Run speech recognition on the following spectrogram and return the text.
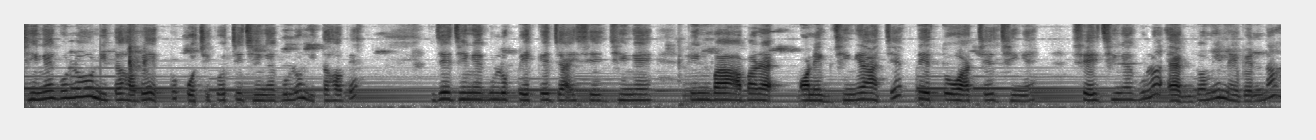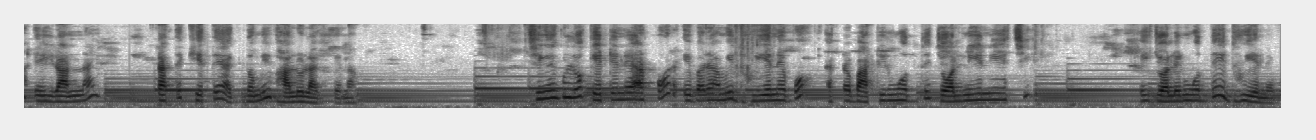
ঝিঙেগুলোও নিতে হবে, একটু কচি কচি ঝিঙেগুলো নিতে হবে। যে ঝিঙেগুলো পেকে যায় সেই ঝিঙে কিংবা আবার অনেক ঝিঙে আছে, তেতো আছে ঝিঙে, সেই ঝিঙেগুলো একদমই নেবেন না এই রান্নায়। তাতে খেতে একদমই ভালো লাগবে না। ঝিঙেগুলো কেটে নেওয়ার পর এবারে আমি ধুয়ে নেব, একটা বাটির মধ্যে জল নিয়ে নিয়েছি, এই জলের মধ্যেই ধুয়ে নেব।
